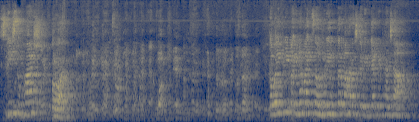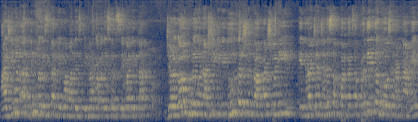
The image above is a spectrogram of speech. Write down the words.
श्री सुभाष पवार कवयित्री बहिणाबाई चौधरी उत्तर महाराष्ट्र विद्यापीठाच्या आजीवन अध्ययन व विस्तार विभागामध्ये विभागामध्ये सर सेवा देतात जळगाव धुळे व नाशिक येथे दूरदर्शन व आकाशवाणी केंद्राच्या जनसंपर्काचा प्रदीर्घ अनुभव सरांना आहे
